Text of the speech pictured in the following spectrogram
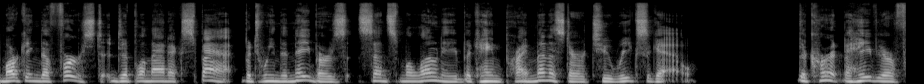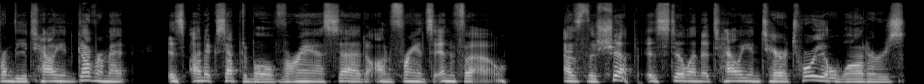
marking the first diplomatic spat between the neighbors since Meloni became prime minister two weeks ago. The current behavior from the Italian government is unacceptable, Véran said on France Info. As the ship is still in Italian territorial waters,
